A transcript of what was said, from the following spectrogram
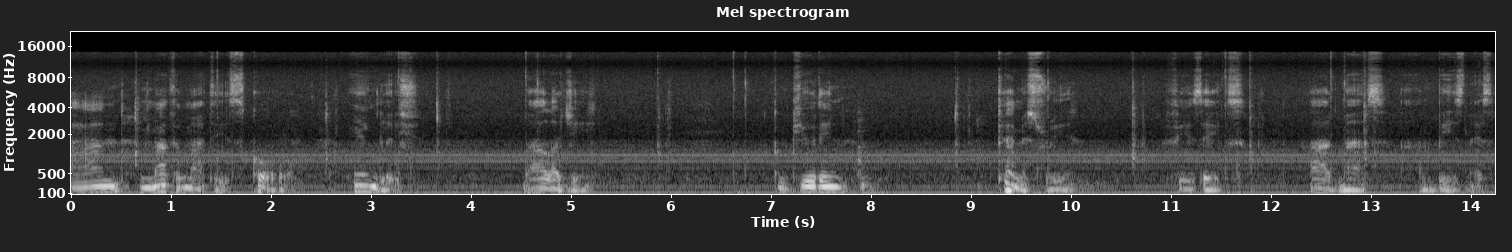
And mathematics score. English. Biology. Computing. Chemistry. Physics hard and business.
